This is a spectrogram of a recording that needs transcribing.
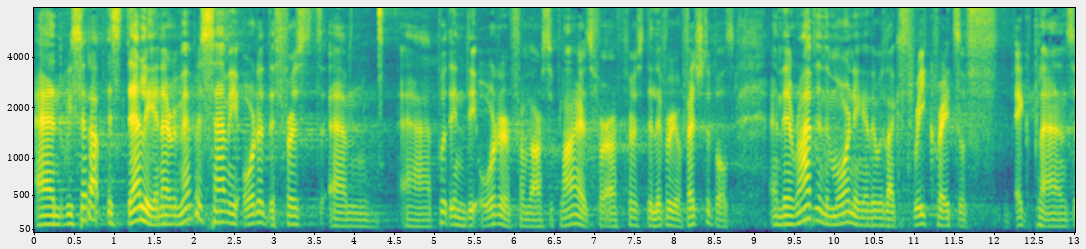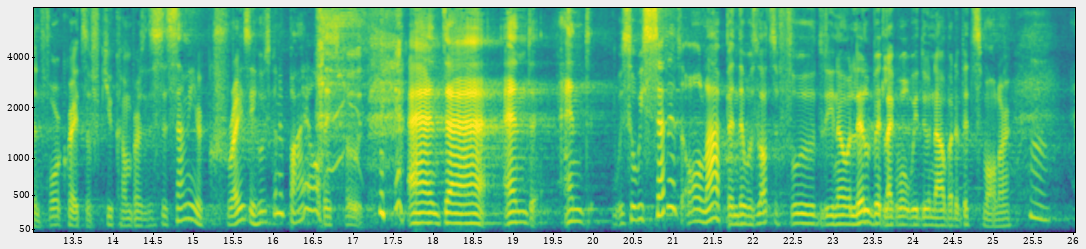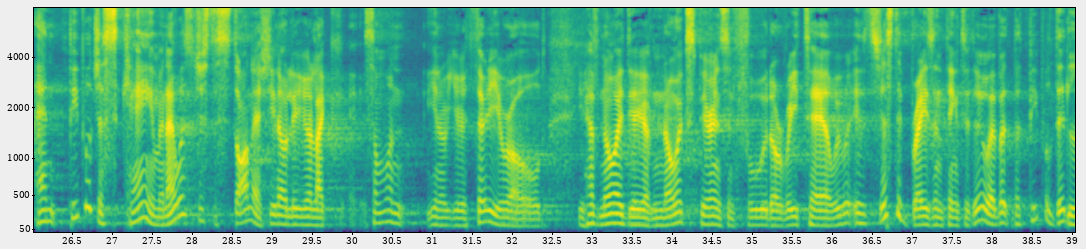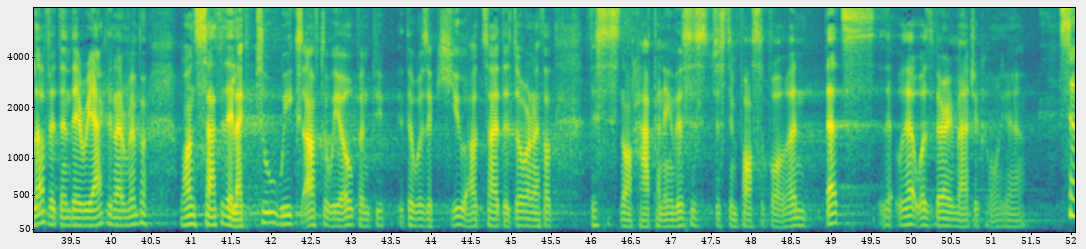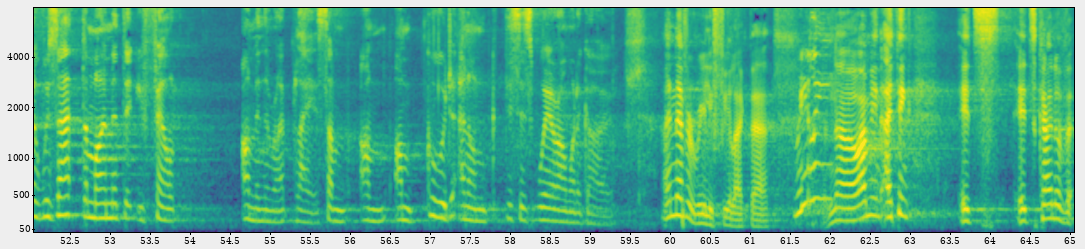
And we set up this deli. And I remember Sami ordered the first um, uh, put in the order from our suppliers for our first delivery of vegetables. And they arrived in the morning, and there was like three crates of eggplants and four crates of cucumbers. They said, Sami, you're crazy. Who's going to buy all this food? and, uh, and, and so we set it all up, and there was lots of food, you know, a little bit like what we do now, but a bit smaller. Hmm. And people just came, and I was just astonished. You know, you're like someone, you know, you're a 30 year old, you have no idea, you have no experience in food or retail. We were, it's just a brazen thing to do, eh, but, but people did love it and they reacted. I remember one Saturday, like two weeks after we opened, people, there was a queue outside the door, and I thought, this is not happening, this is just impossible. And that's, that was very magical, yeah. So, was that the moment that you felt I'm in the right place. I'm, I'm, I'm good and I'm, this is where I want to go. I never really feel like that. Really? No, I mean, I think it's, it's kind of,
